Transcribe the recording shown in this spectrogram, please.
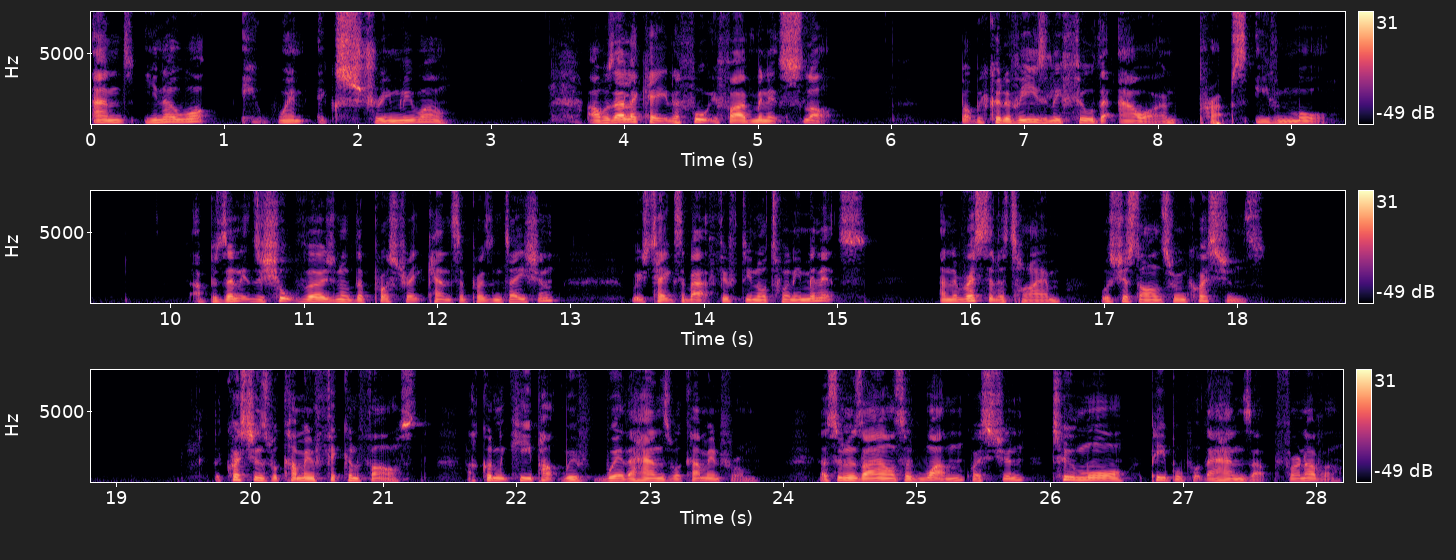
And you know what? It went extremely well. I was allocated a 45 minute slot, but we could have easily filled the hour and perhaps even more. I presented the short version of the prostate cancer presentation, which takes about 15 or 20 minutes, and the rest of the time was just answering questions. The questions were coming thick and fast. I couldn't keep up with where the hands were coming from. As soon as I answered one question, two more people put their hands up for another.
